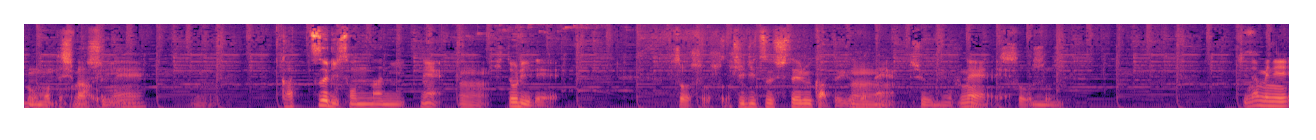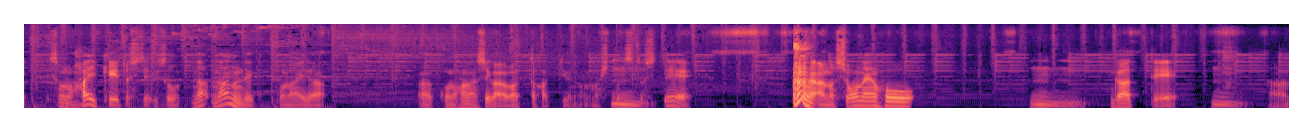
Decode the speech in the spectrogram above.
と思ってしまうよだねしがっつりそんなにねうん、うん、一人でそうそうそう自立してるかというとね、収入含めて、ねそうそうそう。ちなみにその背景として、そうななんでこの間あこの話が上がったかっていうのの一つとして、あの少年法うん。があってうん。あの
